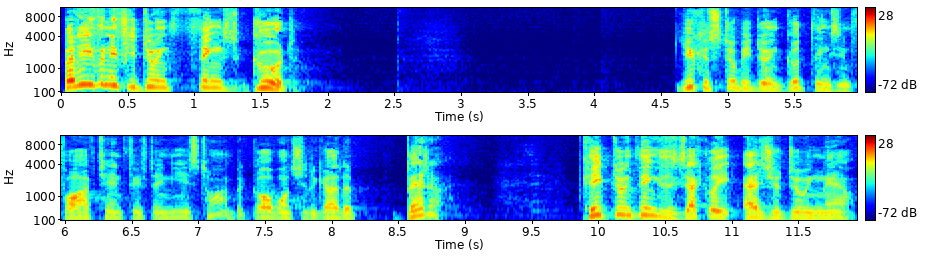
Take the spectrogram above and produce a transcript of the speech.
But even if you're doing things good, you could still be doing good things in 5, 10, 15 years' time, but God wants you to go to better. Keep doing things exactly as you're doing now.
